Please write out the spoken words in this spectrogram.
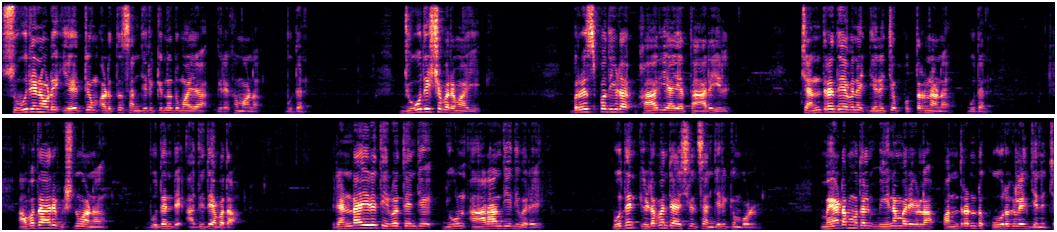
സൂര്യനോട് ഏറ്റവും അടുത്ത് സഞ്ചരിക്കുന്നതുമായ ഗ്രഹമാണ് ബുധൻ. ജ്യോതിഷപരമായി ബൃഹസ്പതിയുടെ ഭാര്യയായ താരയിൽ ചന്ദ്രദേവന് ജനിച്ച പുത്രനാണ് ബുധൻ. അവതാര വിഷ്ണുവാണ് ബുധന്റെ അതിദേവത. രണ്ടായിരത്തി ഇരുപത്തിയഞ്ച് ജൂൺ ആറാം തീയതി വരെ ബുധൻ ഇടവൻ രാശിയിൽ സഞ്ചരിക്കുമ്പോൾ മേടം മുതൽ മീനം വരെയുള്ള പന്ത്രണ്ട് കൂറുകളിൽ ജനിച്ച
